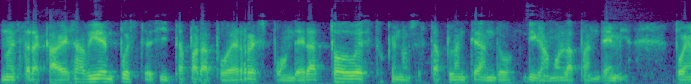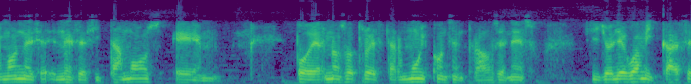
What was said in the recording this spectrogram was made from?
nuestra cabeza bien puestecita para poder responder a todo esto que nos está planteando, digamos, la pandemia. Podemos necesitamos eh, poder nosotros estar muy concentrados en eso si yo llego a mi casa,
